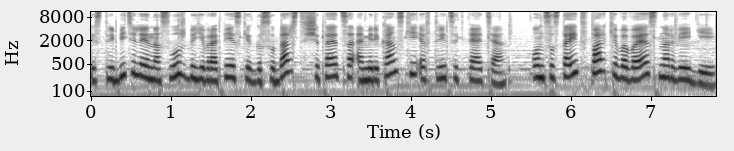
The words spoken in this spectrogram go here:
истребителей на службе европейских государств считается американский F-35A. Он состоит в парке ВВС Норвегии,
